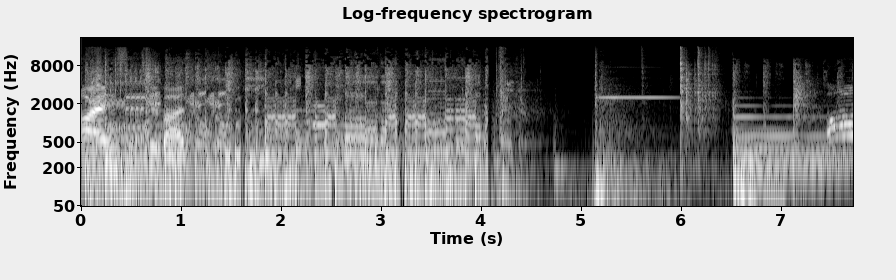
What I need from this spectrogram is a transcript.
Alright, this isn't too bad. Oh,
